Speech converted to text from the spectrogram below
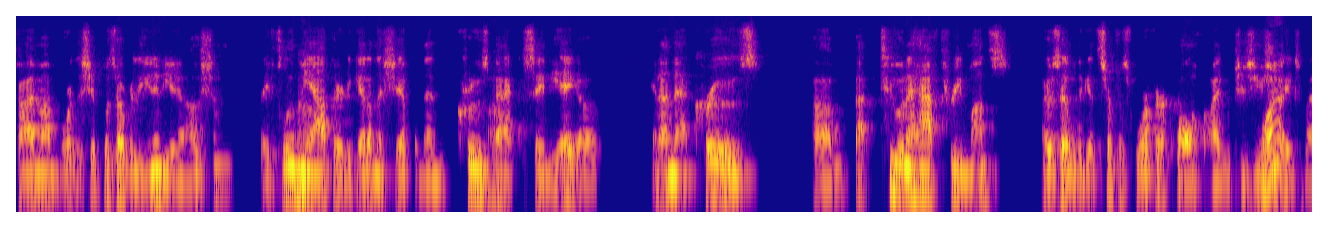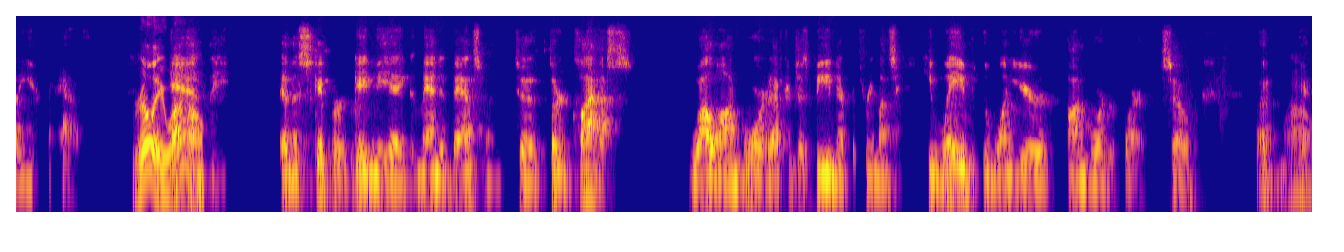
time on board, the ship was over the Indian Ocean. They flew me Oh. out there to get on the ship and then cruise Oh. back to San Diego. And on that cruise, um, about two and a half, three months, I was able to get surface warfare qualified, which is usually What? takes about a year and a half. really? Wow. And the, and the skipper gave me a command advancement to third class while on board after just being there for three months. He waived the one year on board requirement. So uh, Wow. yeah,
